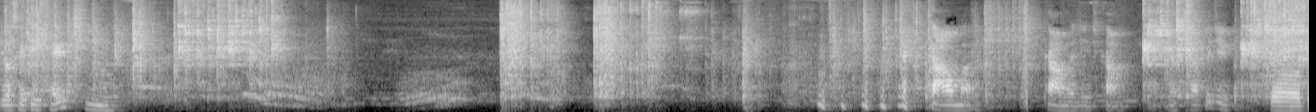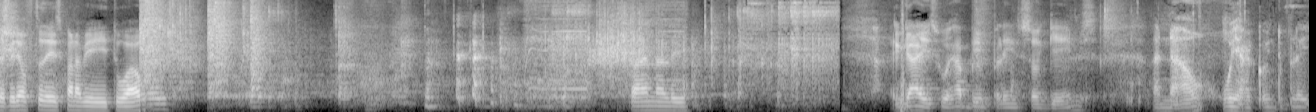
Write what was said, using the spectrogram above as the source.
Eu acertei certinho. calma. Calma, gente, calma. Vai ficar rapidinho. So the video of today is gonna be two hours. Finally. Guys, we have been playing some games and now we are going to play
